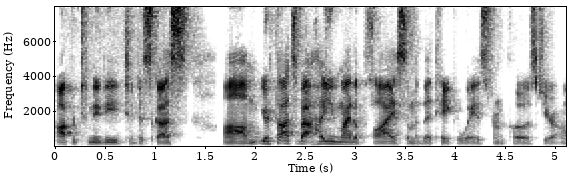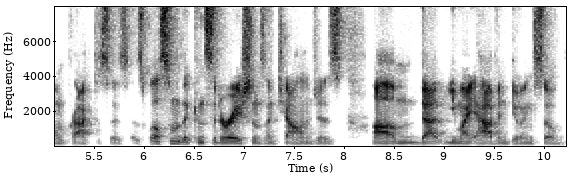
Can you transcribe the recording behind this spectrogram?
opportunity to discuss um, your thoughts about how you might apply some of the takeaways from POSE to your own practices, as well as some of the considerations and challenges um, that you might have in doing so.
